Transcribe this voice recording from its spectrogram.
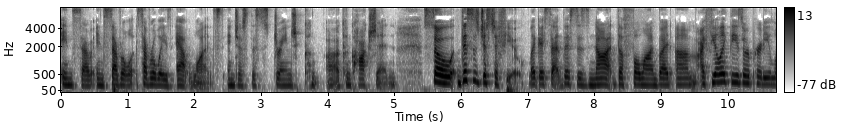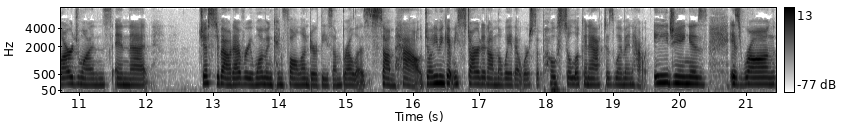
in, se- in several several ways at once in just this strange con- uh, concoction. So this is just a few. Like I said, this is not the full on, but um, I feel like these are pretty large ones in that just about every woman can fall under these umbrellas somehow. Don't even get me started on the way that we're supposed to look and act as women, how aging is is wrong.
